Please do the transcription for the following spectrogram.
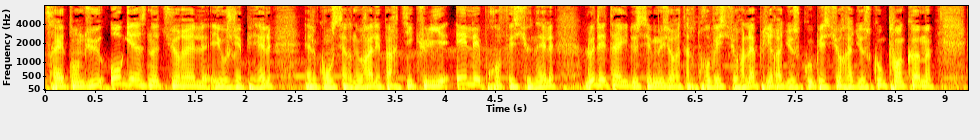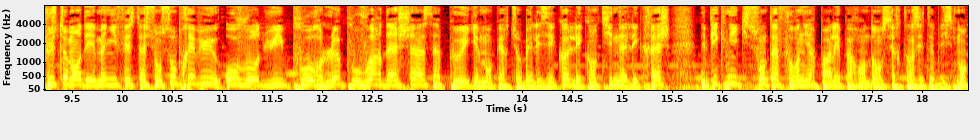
sera étendue au gaz naturel et au GPL. Elle concernera les particuliers et les professionnels. Le détail de ces mesures est à retrouver sur l'appli Radioscoop et sur radioscoop.com. Justement, des manifestations sont prévues aujourd'hui pour le pouvoir d'achat. Ça peut également perturber les écoles, les cantines, les crèches. Des pique-niques sont à fournir par les parents dans certains établissements.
